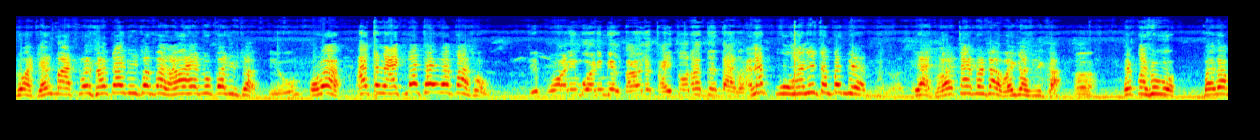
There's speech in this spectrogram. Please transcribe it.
દોઢેલ બાટલો છતાં બી તો ભરાવા હેડું પડ્યું છે એવું ઓવા આ તો રાતમાં થઈ પાછો તે પોણી બોણી મેલતા એટલે થઈ તો રદ દેતા. અને પોણી તો પણ યાર બધા હોય જશે વિકા એ પાછું બધા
